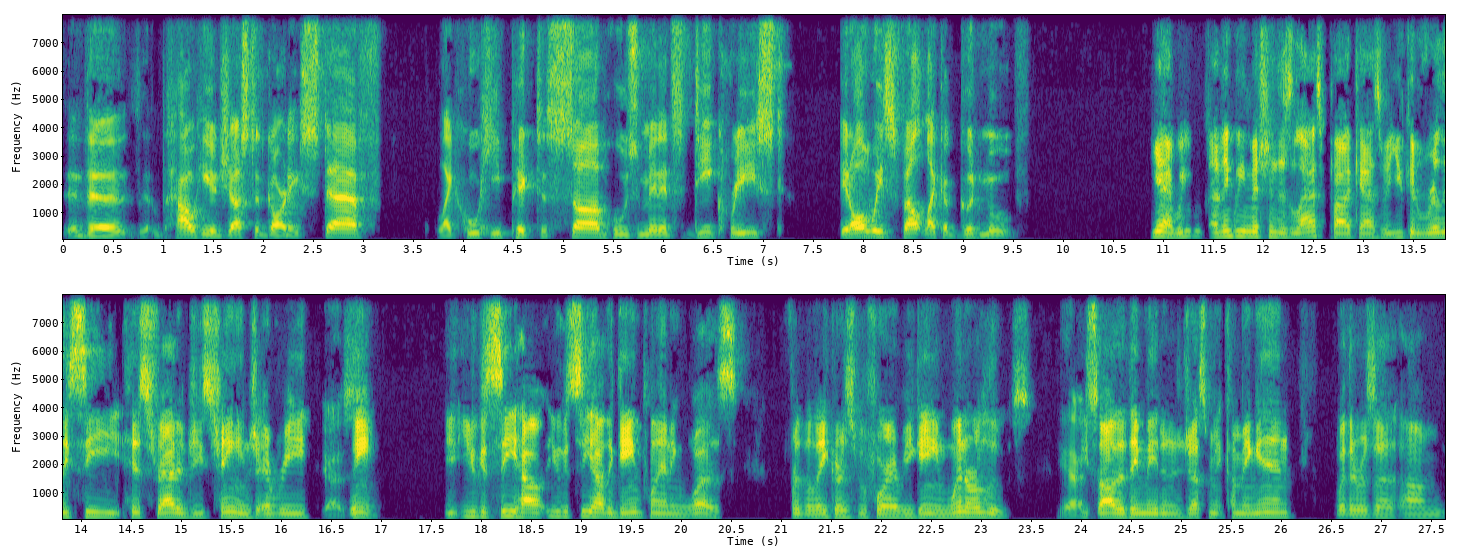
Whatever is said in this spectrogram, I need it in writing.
the how he adjusted guarding Steph, like who he picked to sub, whose minutes decreased. It always mm-hmm. felt like a good move. Yeah, we I think we mentioned this last podcast, but you could really see his strategies change every yes. game. You, you could see how you could see how the game planning was for the Lakers before every game, win or lose. Yeah, you saw that they made an adjustment coming in, whether it was a um,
